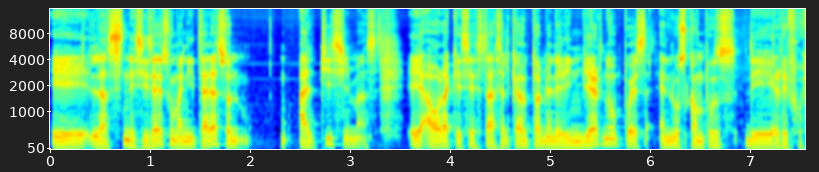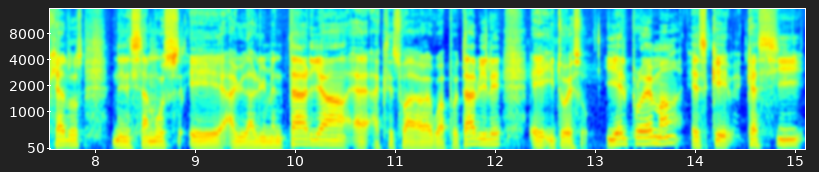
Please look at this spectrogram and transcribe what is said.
Eh, las necesidades humanitarias son altísimas. Eh, ahora que se está acercando también el invierno, pues en los campos de refugiados necesitamos eh, ayuda alimentaria, acceso a agua potable y todo eso. Y el problema es que casi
